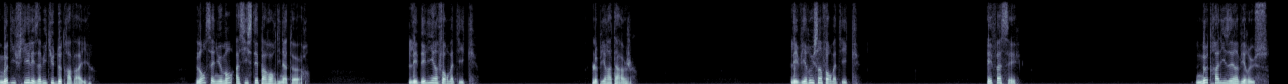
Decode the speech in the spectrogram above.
Modifier les habitudes de travail. L'enseignement assisté par ordinateur. Les délits informatiques. Le piratage. Les virus informatiques. Effacer. Neutraliser un virus.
